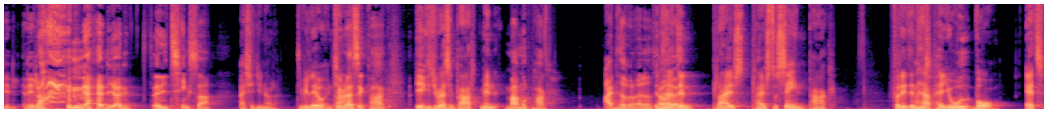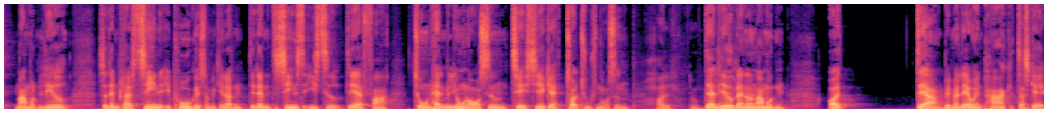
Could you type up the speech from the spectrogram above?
det, er det løgn? er, de, er, de, er de tænkt sig? I shit you not. De vil lave en park. Jurassic Park? Ikke Jurassic Park, men Mammut Park? Nej, den hedder noget andet. den Der her, var- den Pleist- Pleistocene Park. For det er den her periode, hvor at mammuten levede. Så den pleistocene epoke, som man kender den, det er den seneste istid. Det er fra 2,5 millioner år siden til cirka 12.000 år siden. Hold nu. Der levede blandt andet mammuten. Og der vil man lave en park, der skal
